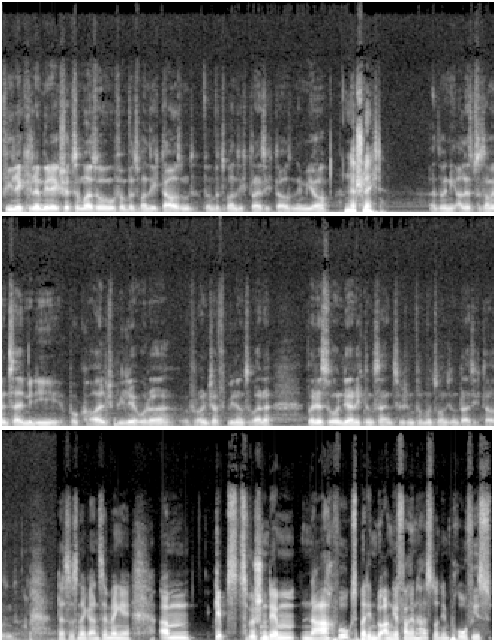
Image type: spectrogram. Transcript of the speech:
viele Kilometer. Ich schätze mal so 25.000, 25.000, 30.000 im Jahr. Nicht schlecht. Also wenn ich alles zusammenzähle mit die Pokalspiele oder Freundschaftsspiele und so weiter, würde es so in der Richtung sein, zwischen 25.000 und 30.000. Das ist eine ganze Menge. Ähm, Gibt es zwischen dem Nachwuchs, bei dem du angefangen hast, und den Profis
